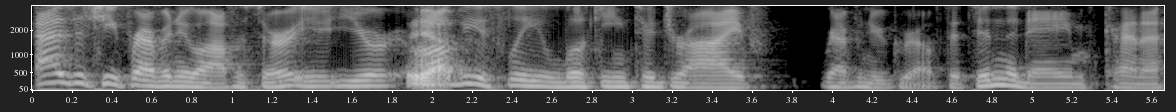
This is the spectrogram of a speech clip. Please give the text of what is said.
as a chief revenue officer, you're yeah. obviously looking to drive revenue growth. It's in the name, kind of.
